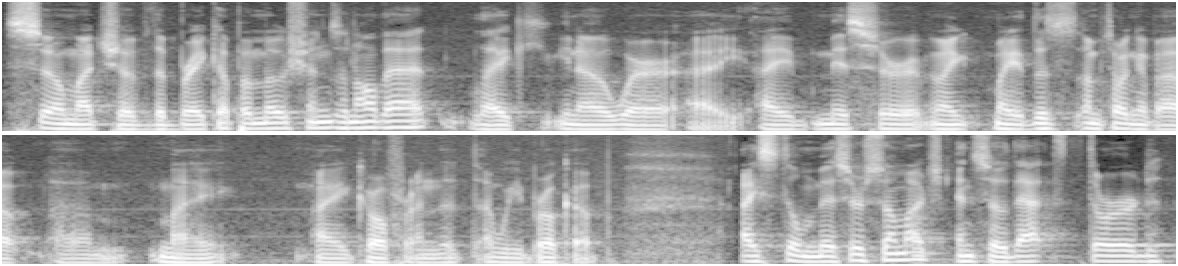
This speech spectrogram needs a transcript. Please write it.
so much of the breakup emotions and all that. Like you know, where I, I miss her. My my this I'm talking about um, my my girlfriend that we broke up. I still miss her so much, and so that third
